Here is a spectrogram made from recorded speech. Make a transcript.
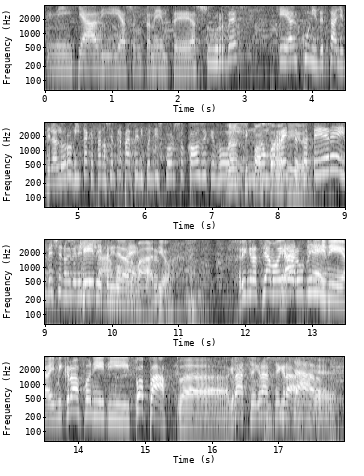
in chiavi assolutamente assurde e alcuni dettagli della loro vita che fanno sempre parte di quel discorso, cose che voi Non possono vorreste dire. sapere e invece noi ve le Scheletri diciamo. Ecco, nell'armadio. per- Ringraziamo Ira. Rubini ai microfoni di Pop-Up. Grazie, grazie, grazie.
